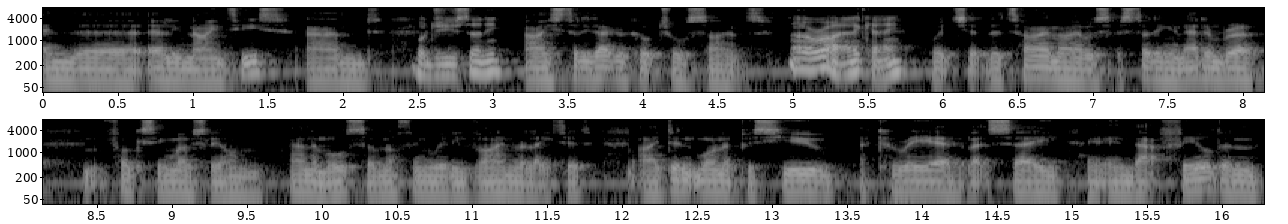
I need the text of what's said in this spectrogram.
in the early 90s and What did you study? I studied agricultural science. Oh, right, okay. which at the time I was studying in Edinburgh, focusing mostly on animals, so nothing really vine related. I didn't want to pursue a career, let's say, in that field and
